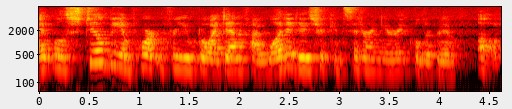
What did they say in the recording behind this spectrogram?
It will still be important for you to identify what it is you're considering your equilibrium of.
